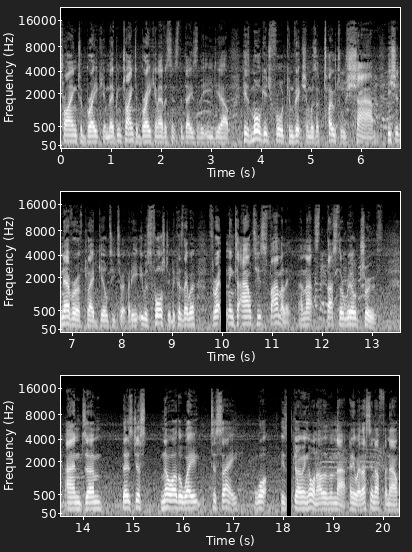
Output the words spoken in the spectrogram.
trying to break him. They've been trying to break him ever since the days of the EDL. His mortgage fraud conviction was a total sham. He should never have pled guilty to it, but he, he was forced to because they were threatening to out his family, and that's that's the real truth. And um, there's just no other way to say what is going on other than that. Anyway, that's enough for now.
